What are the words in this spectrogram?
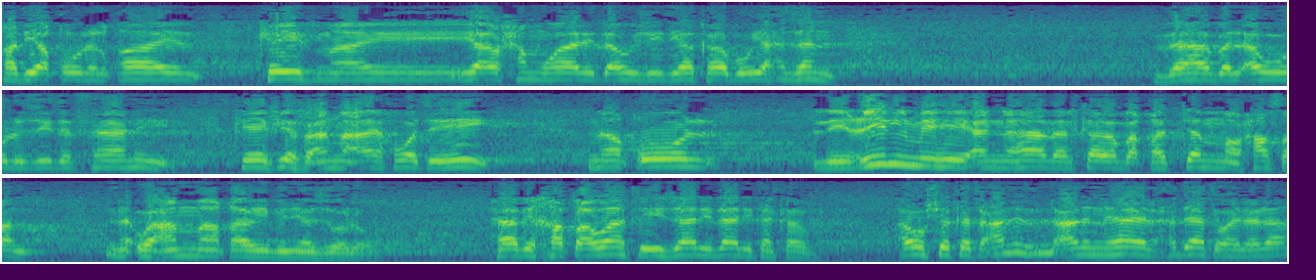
قد يقول القائل كيف ما يرحم والده يزيد يكرب ويحزن ذهب الأول يزيد الثاني كيف يفعل مع إخوته؟ نقول لعلمه أن هذا الكرب قد تم وحصل وعما قريب يزول. هذه خطوات لإزالة ذلك الكرب أوشكت على على النهاية الأحداث وإلا لا؟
